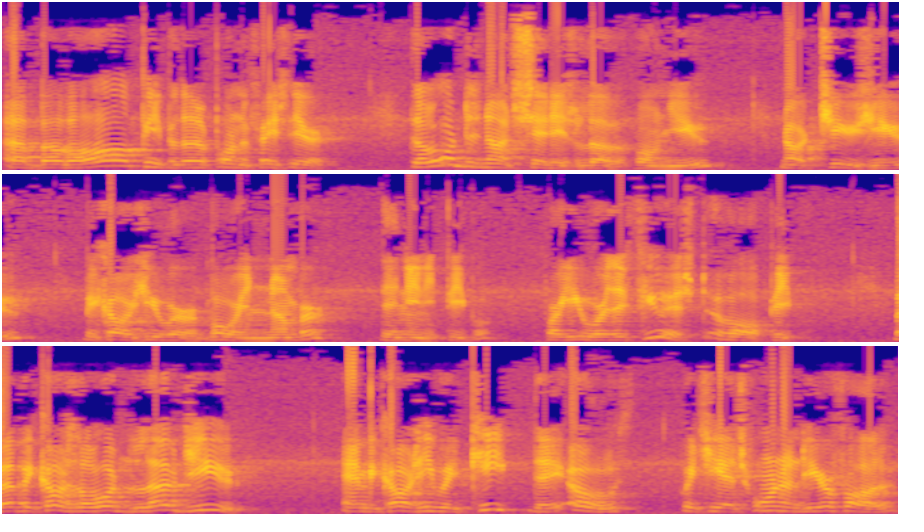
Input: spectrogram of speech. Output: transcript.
above all people that are upon the face of the earth. The Lord did not set his love upon you, nor choose you, because you were more in number than any people, for you were the fewest of all people. But because the Lord loved you, and because he would keep the oath which he had sworn unto your fathers,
